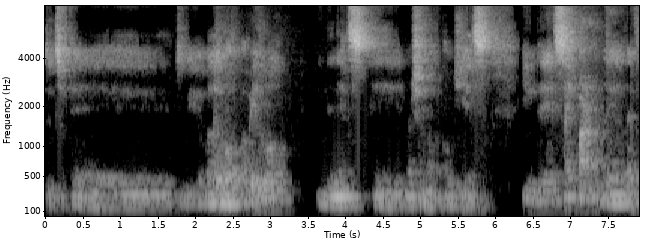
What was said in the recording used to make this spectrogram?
to, to, be available available in the next uh, version of OJS. In the sidebar, the left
